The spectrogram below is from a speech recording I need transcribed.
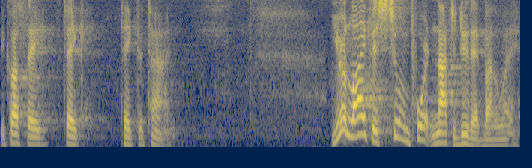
because they take, take the time. Your life is too important not to do that, by the way.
